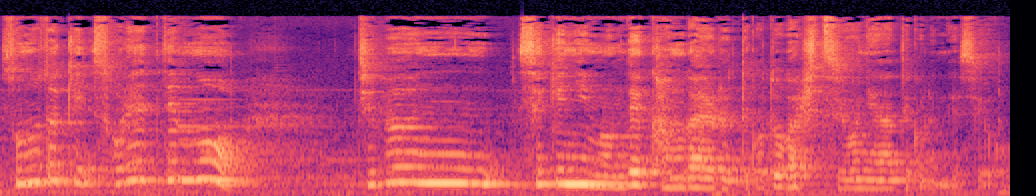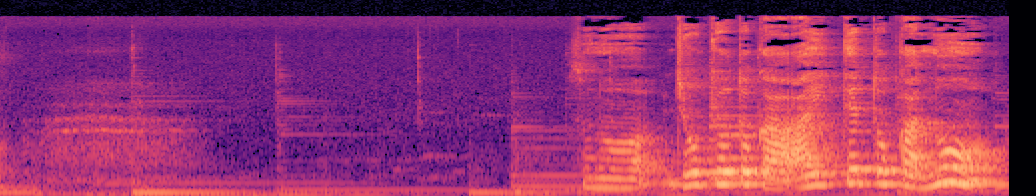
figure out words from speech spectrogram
その時それでも自分責任論で考えるってことが必要になってくるんですよ。その状況とか相手とかの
